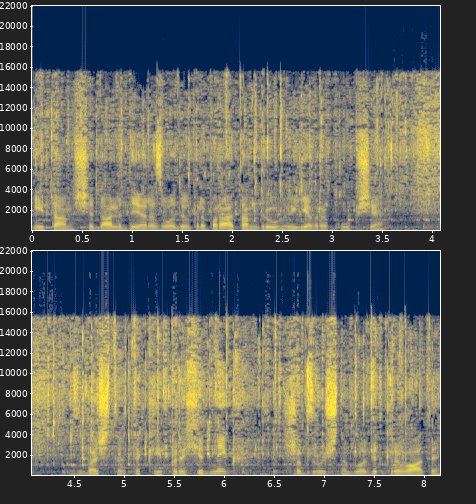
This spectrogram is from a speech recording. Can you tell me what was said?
І там ще далі, де я розводив препарат, там другий Єврокуб ще. Бачите, такий перехідник, щоб зручно було відкривати.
